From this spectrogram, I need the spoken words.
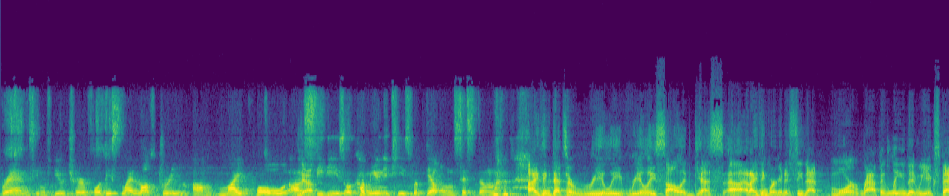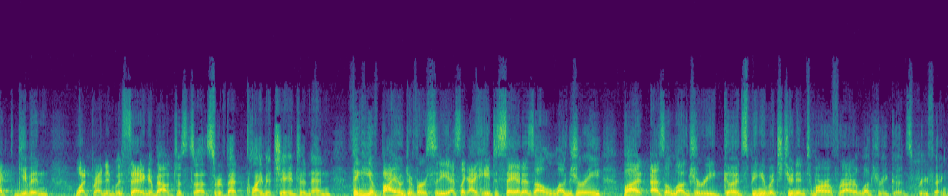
brands in the future for these like luxury um, micro uh, yeah. cities or communities with their own system. I think that's a really really solid guess, uh, and I think we're going to see that more rapidly than we expect, given what Brendan was saying about just uh, sort of that climate change and, and thinking of biodiversity as like, I hate to say it as a luxury, but as a luxury good. Speaking of which, tune in tomorrow for our luxury goods briefing.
